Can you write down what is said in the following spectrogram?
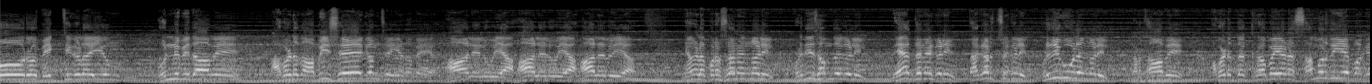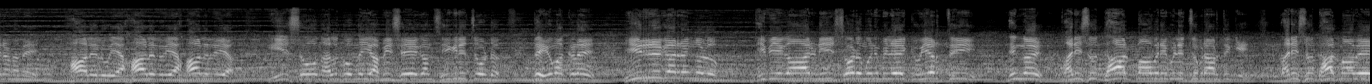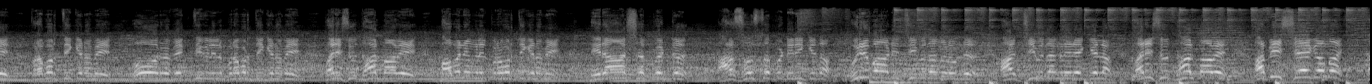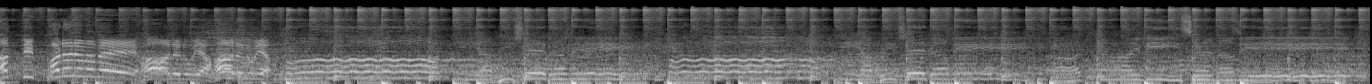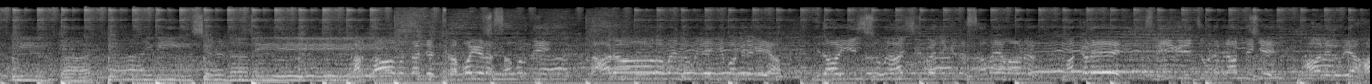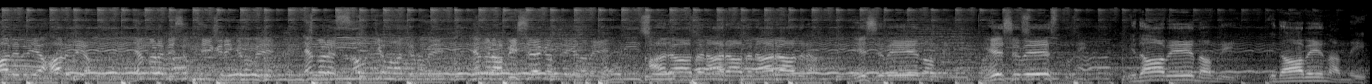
ഓരോ വ്യക്തികളെയും ഉന്നപിതാവേ അവിടുന്ന് അഭിഷേകം ചെയ്യണമേ. Hallelujah hallelujah hallelujah. ഞങ്ങളുടെ പ്രശ്നങ്ങളിൽ പ്രതിസന്ധികളിൽ വേദനകളിൽ തകർച്ചകളിൽ പ്രതികൂലങ്ങളിൽ കർത്താവേ അവിടുത്തെ കൃപയുടെ സമൃദ്ധിയെ പകരണമേ. Hallelujah hallelujah hallelujah. ഈശോ നൽകുന്ന ഈ അഭിഷേകം സ്വീകരിച്ചുകൊണ്ട് ദൈവമക്കളെ ഇരുകരങ്ങളും ദിവ്യകാരൻ ഈശോയുടെ മുൻപിലേക്ക് ഉയർത്തി നിങ്ങൾ പരിശുദ്ധാത്മാവിനെ വിളിച്ചു പ്രാർത്ഥിക്കുക പരിശുദ്ധാത്മാവേ പ്രവർത്തിക്കണമേ. ഓരോ വ്യക്തികളിലും പ്രവർത്തിക്കണമേ. പരിശുദ്ധാത്മാവേ ഭവനങ്ങളിൽ പ്രവർത്തിക്കണമേ. നിരാശപ്പെട്ട് അസ്വസ്ഥപ്പെട്ടിരിക്കുന്ന ഒരുപാട് ജീവിതങ്ങളുണ്ട്. ആ ജീവിതങ്ങളിലേക്കെല്ലാം പരിശുദ്ധാത്മാവെ അഭിഷേകമായി കത്തി പടരണമേ. Hallelujah hallelujah. ദൈവത്തിന്റെ കൃപയുടെ സമൃദ്ധി ധാരാളമായി നമ്മിലേക്ക് പകരുകയാണ്. ഇതാ ഈശ്വരൻ ആശീർവദിക്കുന്ന സമയമാണ്. മക്കളെ സ്വീകരിച്ചുകൊണ്ട് പ്രാർത്ഥിക്കേ. ഹാലലുയ ഹാലലുയ ഹാലലുയ. ഞങ്ങളെ വിശുദ്ധീകരിക്കണമേ. ഞങ്ങളെ സൗഖ്യമാക്കണമേ. ഞങ്ങളെ അഭിഷേകം ചെയ്യണമേ. ആരാധന ആരാധന ആരാധന. യേശുവേ നന്ദി. യേശുവേ സ്തുതി. പിതാവേ നന്ദി. പിതാവേ നന്ദി.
